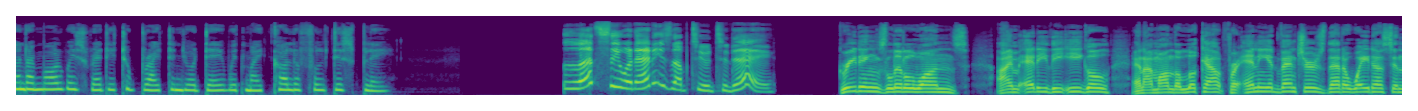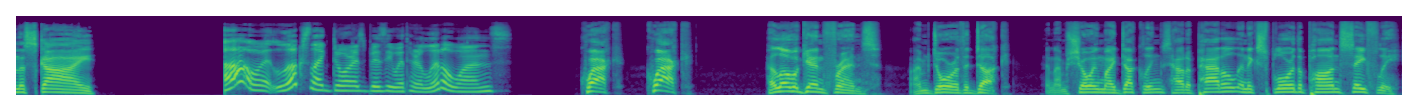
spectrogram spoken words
and I'm always ready to brighten your day with my colorful display. Let's see what Eddie's up to today. Greetings, little ones. I'm Eddie the Eagle, and I'm on the lookout for any adventures that await us in the sky. Oh, it looks like Dora's busy with her little ones. Quack! Quack! Hello again, friends. I'm Dora the Duck, and I'm showing my ducklings how to paddle and explore the pond safely.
